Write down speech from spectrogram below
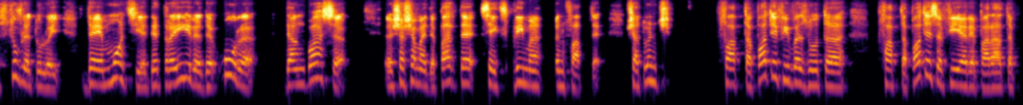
sufletului, de emoție, de trăire, de ură, de angoasă, și așa mai departe, se exprimă în fapte. Și atunci fapta poate fi văzută, fapta poate să fie reparată,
